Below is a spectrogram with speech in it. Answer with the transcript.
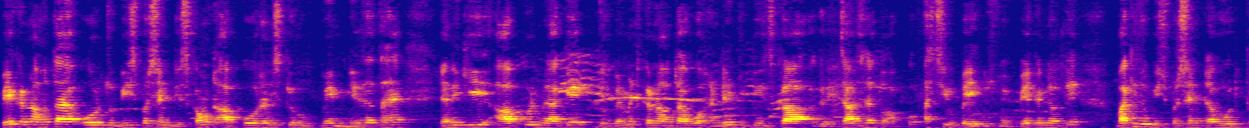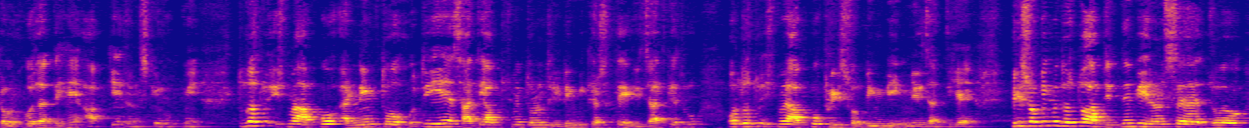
पे करना होता है और जो 20 परसेंट डिस्काउंट आपको रन के रूप में मिल जाता है। यानी कि आप कुल मिला के जो पेमेंट करना होता है वो हंड्रेड रुपीज़ का अगर रिचार्ज है तो आपको अस्सी रुपये उसमें पे करने होते हैं। बाकी जो बीस परसेंट है वो रिकवर हो जाते हैं आपके रन के रूप में। तो दोस्तों, इसमें आपको अर्निंग तो होती है साथ ही आप उसमें तुरंत रीडिंग भी कर सकते हैं रिचार्ज के थ्रू और दोस्तों, इसमें आपको फ्री शॉपिंग भी मिल जाती है। फ्री शॉपिंग में दोस्तों, आप जितने भी रन्स जो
